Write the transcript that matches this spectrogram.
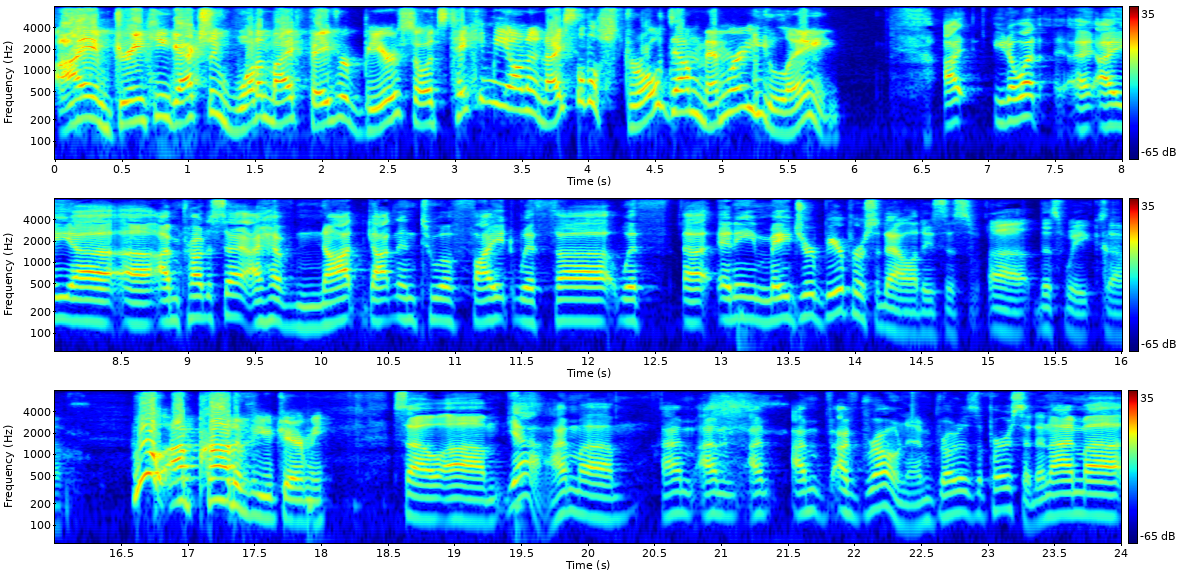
I am drinking actually one of my favorite beers, so it's taking me on a nice little stroll down memory lane. I, you know what, I, I uh, uh, I'm proud to say I have not gotten into a fight with uh, with uh, any major beer personalities this uh, this week. So, Woo! I'm proud of you, Jeremy. so um, yeah, I'm, uh, I'm, I'm, I'm, I'm, I've grown. I'm grown as a person, and I'm, uh,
